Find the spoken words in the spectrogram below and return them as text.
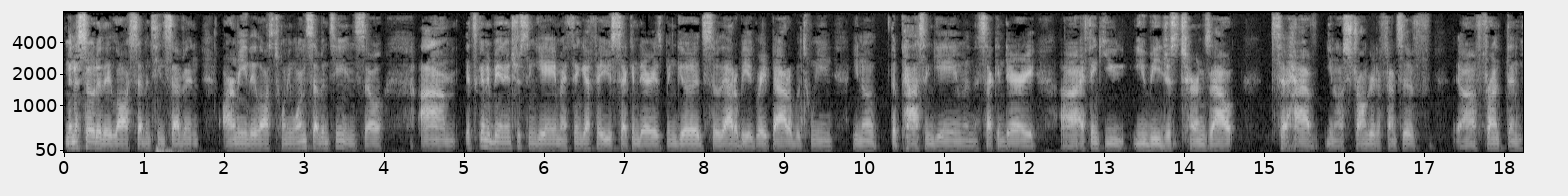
Minnesota, they lost 17-7. Army, they lost 21-17. So um, it's going to be an interesting game. I think FAU's secondary has been good, so that'll be a great battle between you know the passing game and the secondary. Uh, I think UB just turns out to have you know a stronger defensive uh, front than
